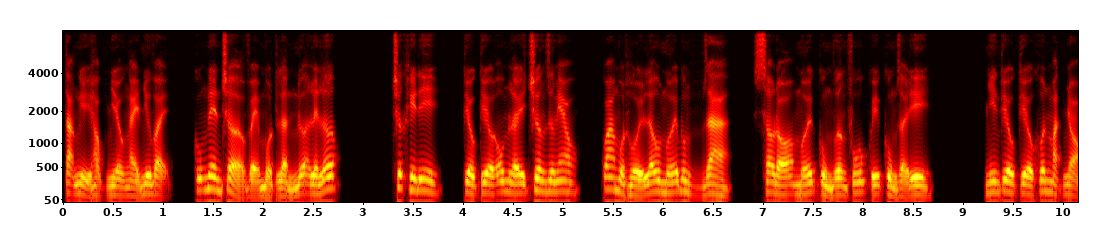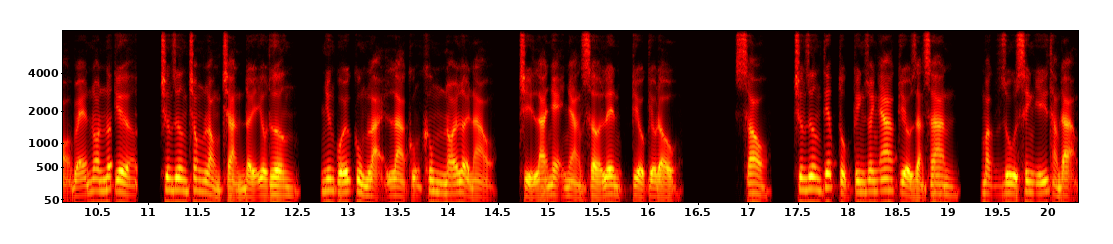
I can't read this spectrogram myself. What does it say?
tạm nghỉ học nhiều ngày như vậy, cũng nên trở về một lần nữa lên lớp. Trước khi đi tiểu kiều ôm lấy trương dương eo, qua một hồi lâu mới bung ra, sau đó mới cùng vương phú quý cùng rời đi. Nhìn tiểu kiều khuôn mặt nhỏ bé non nớt kia, trương dương trong lòng tràn đầy yêu thương, nhưng cuối cùng lại là cũng không nói lời nào, chỉ là nhẹ nhàng sờ lên tiểu kiều đầu. Sau, trương dương tiếp tục kinh doanh a kiều giản san, mặc dù sinh ý thảm đạm,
